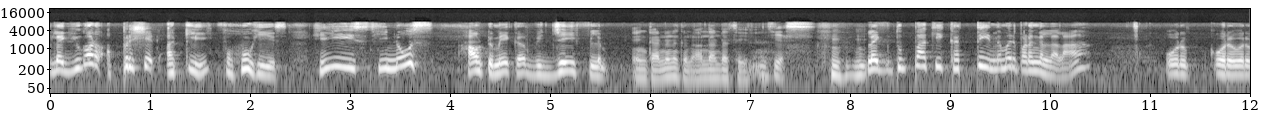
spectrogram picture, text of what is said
like you got appreciate Atlee for who he is he is he knows how to make a Vijay film என் கண்ணனுக்கு நான் தாண்டா செய்வேன். எஸ் லைக் துப்பாக்கி கத்தி இந்த மாதிரி படங்கள்லாம் ஒரு ஒரு ஒரு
